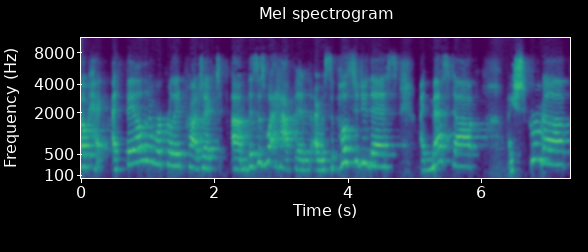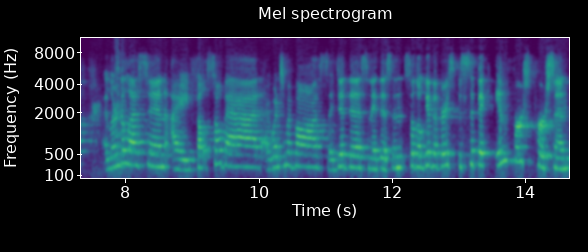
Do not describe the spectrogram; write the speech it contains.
okay, I failed in a work related project. Um, this is what happened. I was supposed to do this. I messed up. I screwed up. I learned a lesson. I felt so bad. I went to my boss. I did this and I did this. And so they'll give a very specific, in first person,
